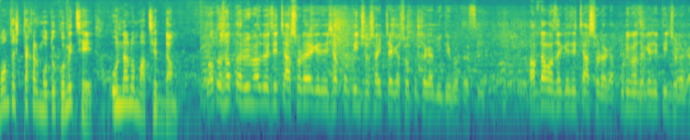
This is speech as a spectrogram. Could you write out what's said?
পঞ্চাশ টাকার মতো কমেছে অন্যান্য মাছের দাম। গত সপ্তাহে রুই মাছ বেশি চারশো টাকা কেজি এই সপ্তাহে তিনশো ষাট টাকা সত্তর টাকা বিক্রি করতেছি। পাবদা মাছের কেজি চারশো টাকা পুঁটি মাছের কেজি তিনশো টাকা।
